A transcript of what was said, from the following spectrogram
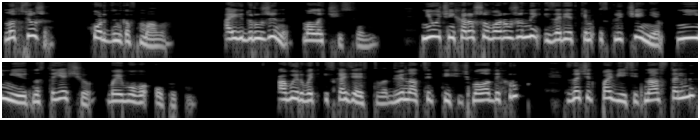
Но все же хордингов мало, а их дружины малочисленны, не очень хорошо вооружены и за редким исключением не имеют настоящего боевого опыта. А вырвать из хозяйства 12 тысяч молодых рук значит повесить на остальных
